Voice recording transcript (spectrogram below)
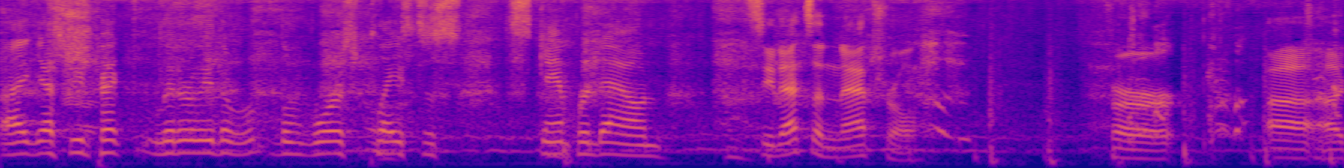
I guess we picked literally the the worst place to s- scamper down. See, that's a natural for uh,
